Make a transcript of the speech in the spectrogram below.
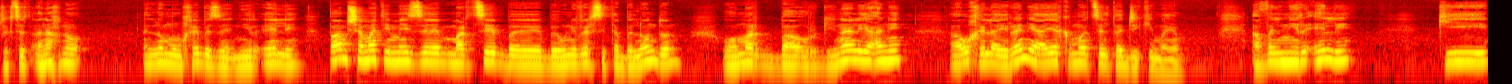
זה קצת, אנחנו, אני לא מומחה בזה, נראה לי. פעם שמעתי מאיזה מרצה באוניברסיטה בלונדון, הוא אמר באורגינל יעני, האוכל האיראני היה כמו אצל טאג'יקים היום. אבל נראה לי, כי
